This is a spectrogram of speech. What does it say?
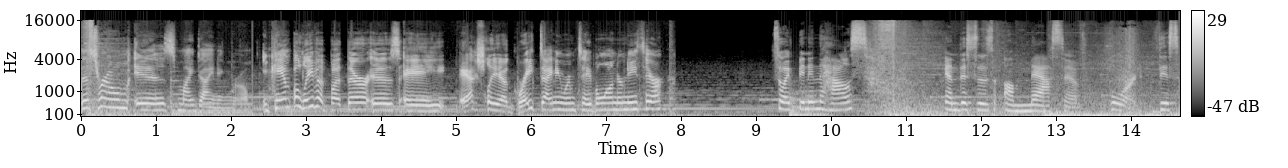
This room is my dining room. You can't believe it, but there is a actually a great dining room table underneath here. So I've been in the house, and this is a massive hoard. This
